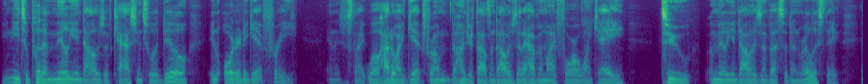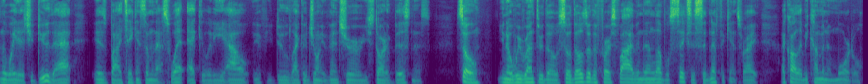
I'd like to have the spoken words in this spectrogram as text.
you need to put a million dollars of cash into a deal in order to get free. And it's just like, well, how do I get from the hundred thousand dollars that I have in my 401k to a million dollars invested in real estate? And the way that you do that is by taking some of that sweat equity out if you do like a joint venture or you start a business. So, you know, we run through those. So those are the first five. And then level six is significance, right? I call it becoming immortal.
